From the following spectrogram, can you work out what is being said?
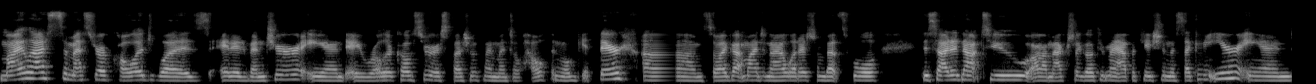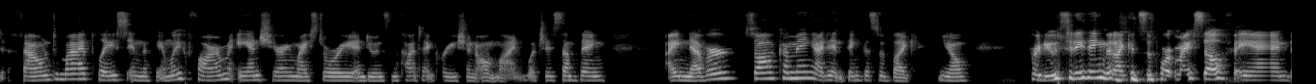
My last semester of college was an adventure and a roller coaster, especially with my mental health, and we'll get there. Um, so I got my denial letters from vet school decided not to um, actually go through my application the second year and found my place in the family farm and sharing my story and doing some content creation online, which is something I never saw coming. I didn't think this would like, you know, produce anything that I could support myself and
